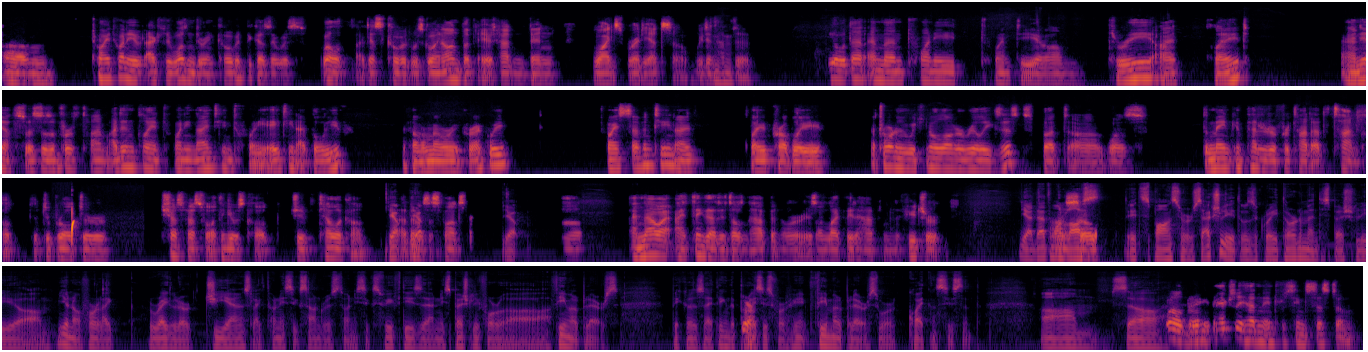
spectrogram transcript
Um, 2020 actually wasn't during COVID because it was well, I guess COVID was going on, but it hadn't been widespread yet, so we didn't mm-hmm. have to deal with that. And then 2023, I played, and yeah, so this is the first time I didn't play in 2019, 2018, I believe, if I'm remembering correctly. 2017, I played probably a tournament which no longer really exists, but uh, was the main competitor for Tata at the time, called the Gibraltar Chess Festival. I think it was called Gib Telecom. Yeah, uh, that yep. was a sponsor. Yep. Uh, and now I, I, think that it doesn't happen or is unlikely to happen in the future. Yeah, that one uh, lost so, its sponsors. Actually, it was a great tournament, especially um, you know for like regular GMs like 2600s, 2650s, and especially for uh, female players, because I think the prices yeah. for female players were quite consistent. Um, so well, they actually had an interesting system,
